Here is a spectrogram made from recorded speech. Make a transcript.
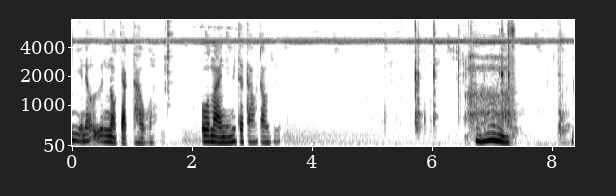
มีแนวอื่นนอกจากเต่าเพราะว่าไม้นี้มีแต่เต่าเต่าเยอะอืมโด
